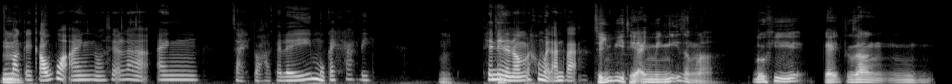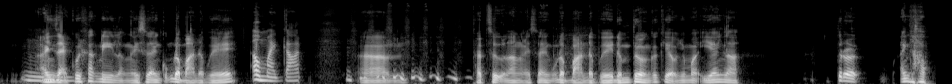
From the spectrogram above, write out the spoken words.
Nhưng ừ, mà cái cáu của anh nó sẽ là anh giải tỏa cái đấy một cách khác đi. Thế nên Thì- là nó không phải ăn vạ. Chính vì thế anh mới nghĩ rằng là đôi khi ấy, cái thực ra Ừ. anh giải quyết khác đi là ngày xưa anh cũng đập bàn đập ghế. Oh my god. À, thật sự là ngày xưa anh cũng đập bàn đập ghế đấm tường các kiểu nhưng mà ý anh là tức là anh học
